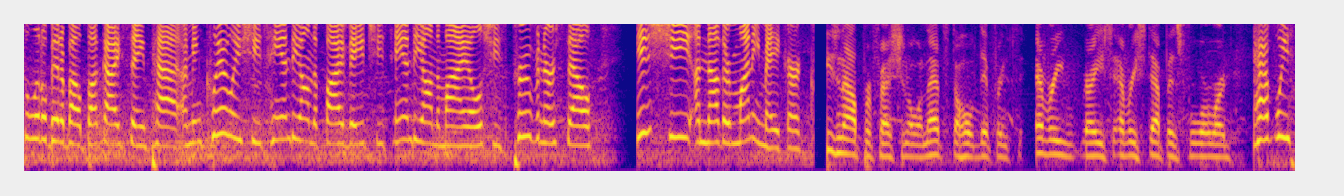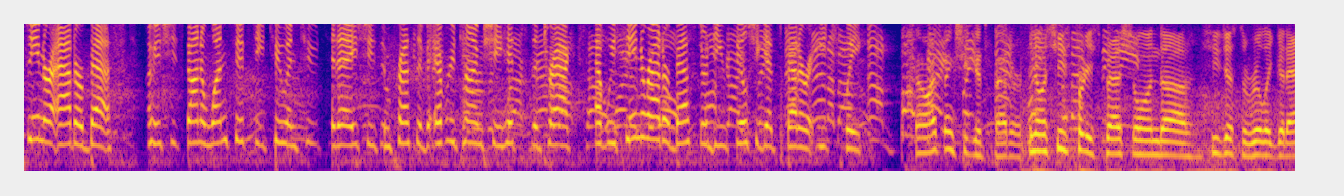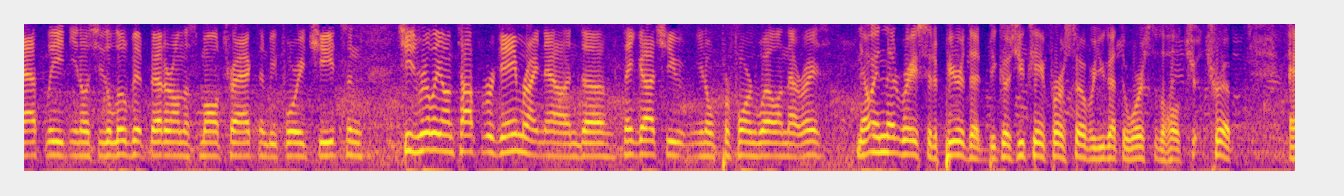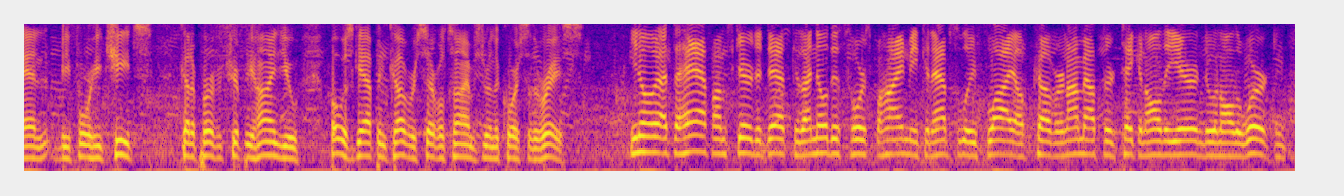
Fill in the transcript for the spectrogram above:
Tell us a little bit about Buck I St. Pat. I mean, clearly she's handy on the 5-8, she's handy on the mile, she's proven herself. Is she another moneymaker? She's now professional, and that's the whole difference. Every race, every step is forward. Have we seen her at her best? I mean, she's gone a 152 and 2 today. She's impressive every time she hits the track. Have we seen her at her best, or do you feel she gets better each week? No, I think she gets better. You know, she's pretty special, and uh, she's just a really good athlete. You know, she's a little bit better on the small track than before he cheats, and she's really on top of her game right now. And uh, thank God she, you know, performed well in that race. Now, in that race, it appeared that because you came first over, you got the worst of the whole tri trip. And before he cheats, got a perfect trip behind you, but was gap in cover several times during the course of the race. You know, at the half, I'm scared to death because I know this horse behind me can absolutely fly off cover, and I'm out there taking all the air and doing all the work. And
